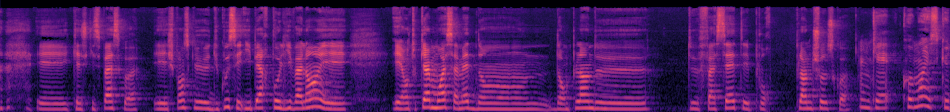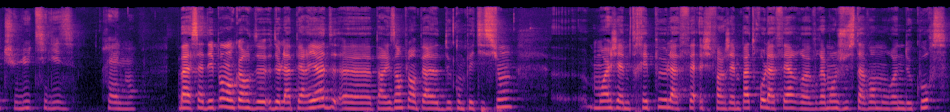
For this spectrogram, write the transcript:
et qu'est-ce qui se passe, quoi. Et je pense que du coup, c'est hyper polyvalent et, et en tout cas, moi, ça m'aide dans, dans plein de, de facettes et pour plein de choses, quoi. Ok. Comment est-ce que tu l'utilises réellement? Bah, ça dépend encore de, de la période. Euh, par exemple, en période de compétition, moi, j'aime très peu la faire. Enfin, j'aime pas trop la faire euh, vraiment juste avant mon run de course.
